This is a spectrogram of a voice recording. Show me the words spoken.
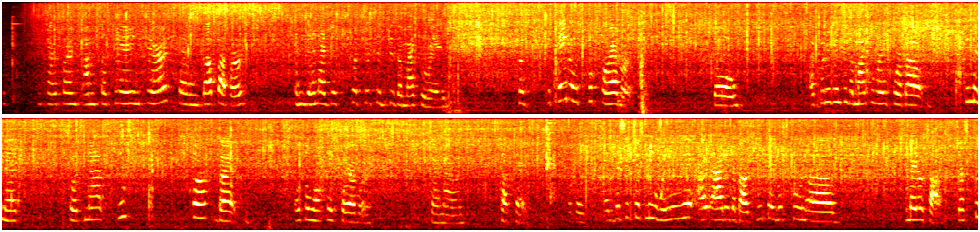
Okay, friends, I'm sauteing carrots and bell peppers, and then I just put this into the microwave. Because potatoes cook forever. So I put it into the microwave for about two minutes. So it's not too cooked, but also won't take forever. So now, saute. Okay, and this is just me winging it. I added about two tablespoons of tomato sauce just to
